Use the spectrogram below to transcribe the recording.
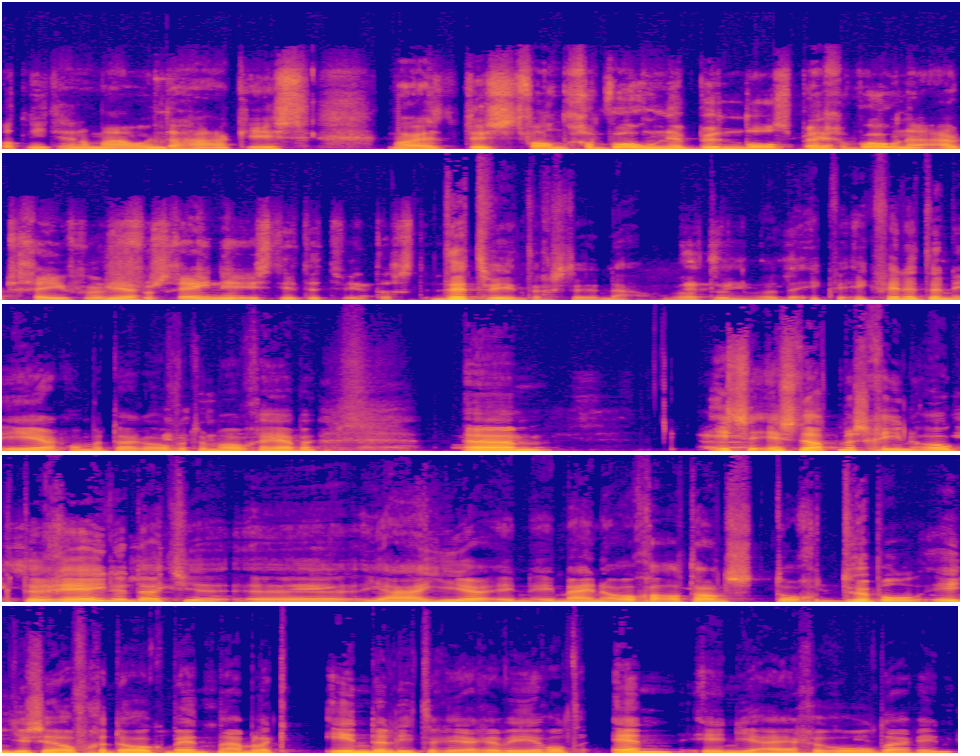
wat niet helemaal in de haak is. Maar dus van gewone bundels bij gewone uitgevers verschenen is dit de twintigste. De twintigste. Nou, wat een, wat, ik, ik vind het een eer om het daarover te mogen hebben. Um, is, is dat misschien ook de reden dat je uh, ja, hier in, in mijn ogen althans toch dubbel in jezelf gedoken bent, namelijk in de literaire wereld en in je eigen rol daarin?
